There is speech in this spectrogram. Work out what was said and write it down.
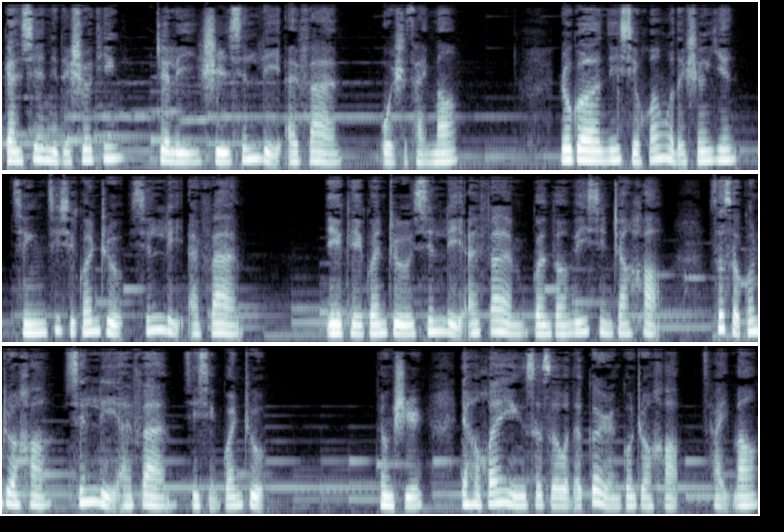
感谢你的收听，这里是心理 FM，我是菜猫。如果你喜欢我的声音，请继续关注心理 FM。你也可以关注心理 FM 官方微信账号，搜索公众号“心理 FM” 进行关注。同时，也很欢迎搜索我的个人公众号“菜猫”，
